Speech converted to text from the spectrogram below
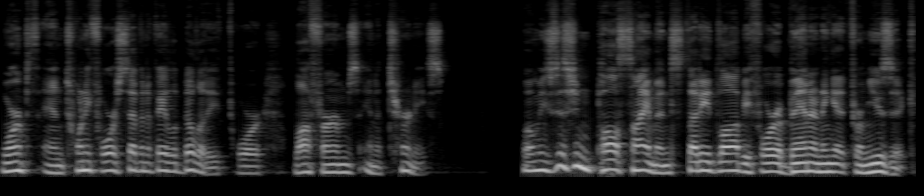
warmth, and 24 7 availability for law firms and attorneys. Well, musician Paul Simon studied law before abandoning it for music.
